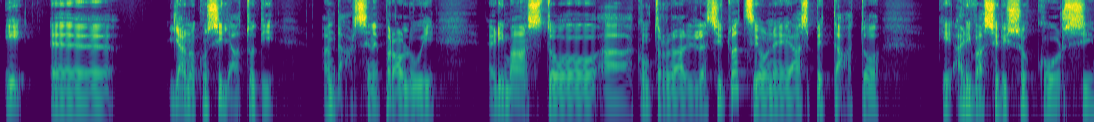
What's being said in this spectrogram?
e eh, gli hanno consigliato di andarsene, però lui è rimasto a controllare la situazione e ha aspettato che arrivassero i soccorsi.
